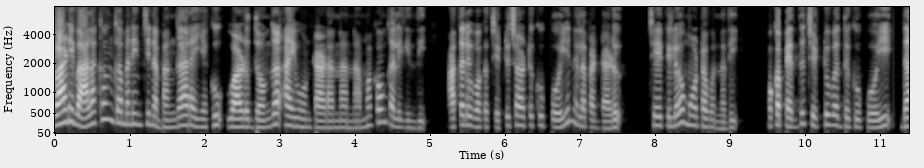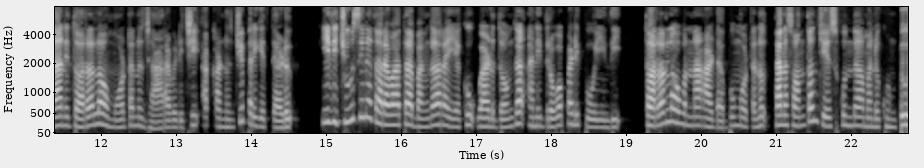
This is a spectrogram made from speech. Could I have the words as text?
వాడి వాలకం గమనించిన బంగారయ్యకు వాడు దొంగ అయి ఉంటాడన్న నమ్మకం కలిగింది. అతడు ఒక చెట్టుచాటుకు పోయి నిలబడ్డాడు. చేతిలో మూట ఉన్నది. ఒక పెద్ద చెట్టు వద్దకు పోయి దాని త్వరలో మూటను జారవిడిచి అక్కడ్నుంచి పరిగెత్తాడు. ఇది చూసిన తర్వాత బంగారయ్యకు వాడు దొంగ అని ధృవపడిపోయింది త్వరలో ఉన్న ఆ డబ్బు మూటను తన సొంతం చేసుకుందామనుకుంటూ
